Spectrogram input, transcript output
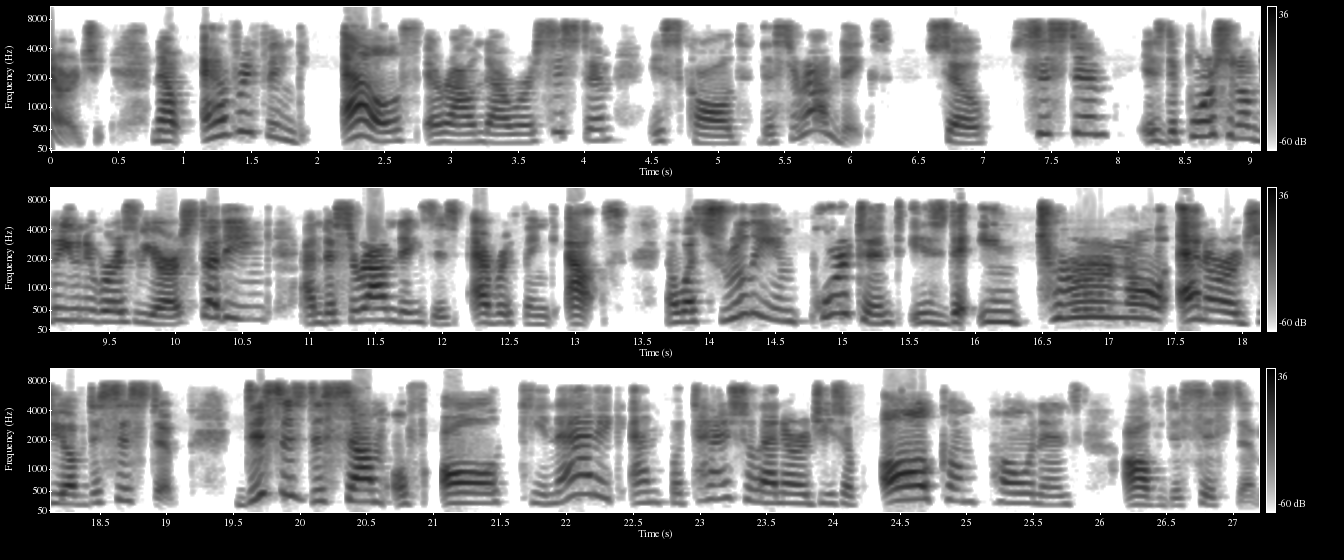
energy. Now, everything else around our system is called the surroundings. So, system is the portion of the universe we are studying, and the surroundings is everything else. Now, what's really important is the internal energy of the system. This is the sum of all kinetic and potential energies of all components of the system.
